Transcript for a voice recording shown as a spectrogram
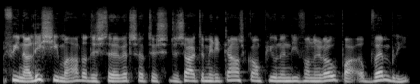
Finalissima, dat is de wedstrijd tussen de Zuid-Amerikaans kampioen en die van Europa op Wembley.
